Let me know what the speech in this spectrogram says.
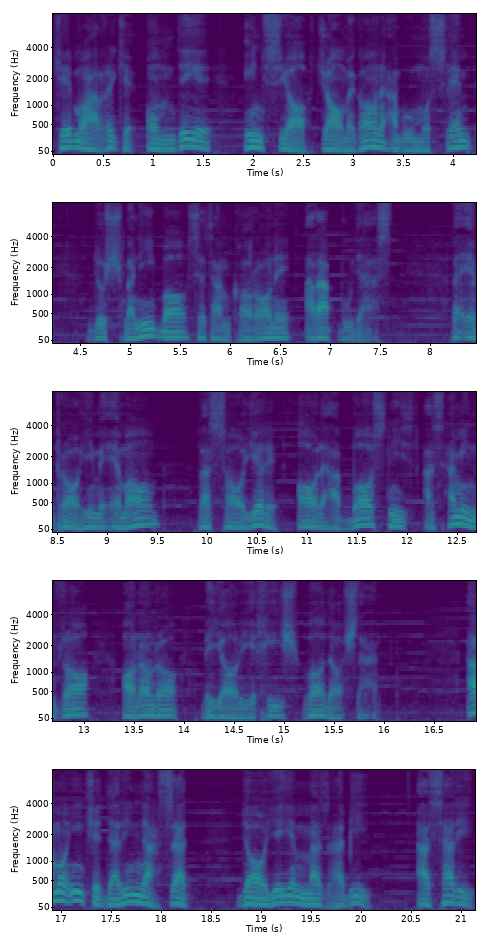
که محرک عمده این سیاه جامگان ابو مسلم دشمنی با ستمکاران عرب بوده است و ابراهیم امام و سایر آل عباس نیز از همین راه آنان را به یاری خیش واداشتند. اما اینکه در این نهضت دایه مذهبی اثری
